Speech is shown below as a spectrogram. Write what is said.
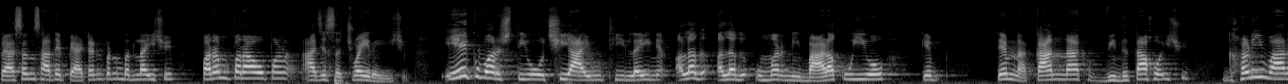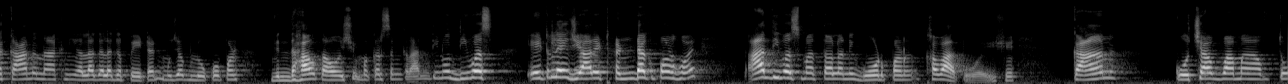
ફેશન સાથે પેટર્ન પણ બદલાઈ છે, પરંપરાઓ પણ આજે સચવાઈ રહી છે. એક વર્ષથી ઓછી આયુથી લઈને અલગ અલગ ઉંમરની બાળકોઈઓ કે તેમના કાન નાક વિંધતા હોય છે. ઘણીવાર કાન નાકની અલગ અલગ પેટર્ન મુજબ લોકો પણ વિંધાવતા હોય છે મકર સંક્રાંતિનો દિવસ એટલે જ્યારે ઠંડક પણ હોય, આ દિવસમાં તલ અને ગોળ પણ ખવાતું હોય છે. કાન કોચાવવામાં આવતો,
